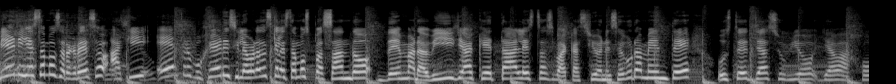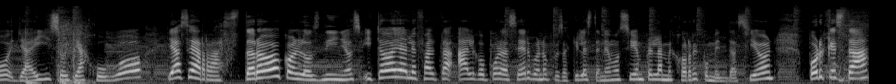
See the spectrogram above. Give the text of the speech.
Bien, y ya estamos de regreso aquí entre mujeres y la verdad es que le estamos pasando de maravilla. ¿Qué tal estas vacaciones? Seguramente usted ya subió, ya bajó, ya hizo, ya jugó, ya se arrastró con los niños y todavía le falta algo por hacer. Bueno, pues aquí les tenemos siempre la mejor recomendación porque está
